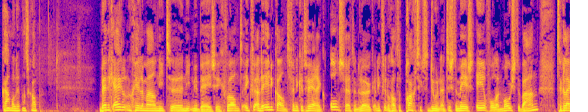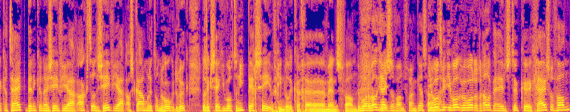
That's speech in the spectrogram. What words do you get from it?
Kamerlidmaatschap? Ben ik eigenlijk nog helemaal niet, uh, niet meer bezig. Want ik, aan de ene kant vind ik het werk ontzettend leuk. En ik vind het nog altijd prachtig te doen. En het is de meest eervolle en mooiste baan. Tegelijkertijd ben ik er na zeven jaar achter. Zeven jaar als Kamerlid onder hoge druk. Dat ik zeg, je wordt er niet per se een vriendelijker uh, mens van. We worden wel grijzer dus, van, Frank. Hè, je wordt, je wordt, we worden er allebei een stuk uh, grijzer van.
